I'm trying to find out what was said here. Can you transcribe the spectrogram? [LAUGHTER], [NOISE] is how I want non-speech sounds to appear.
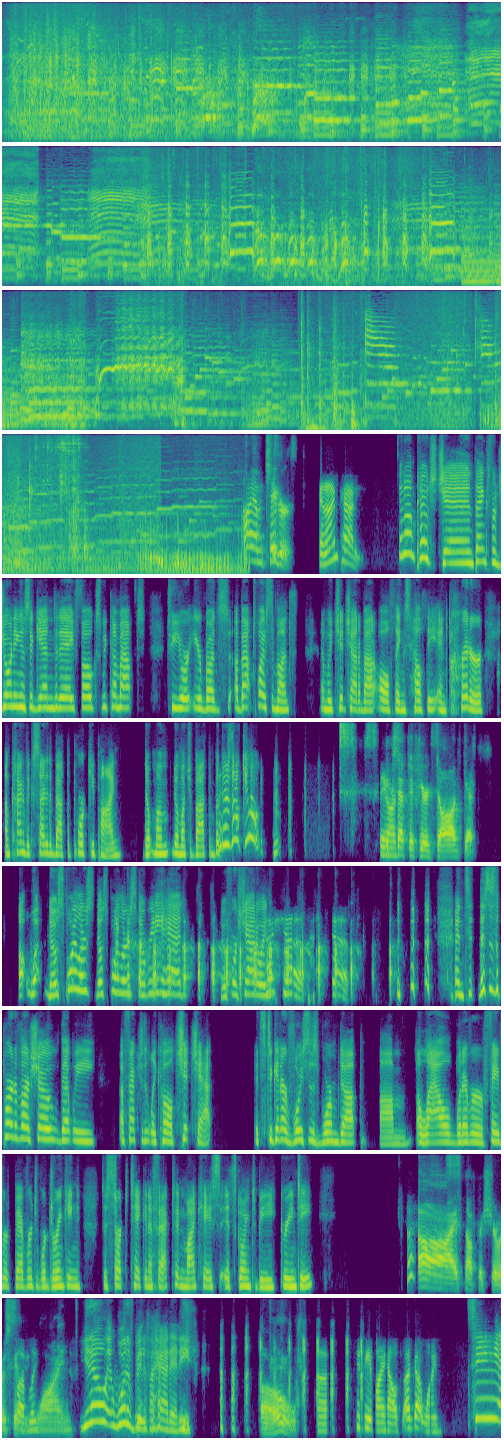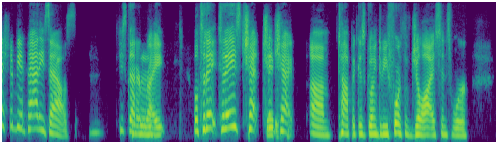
Tigger. And I'm Pati. And I'm Coach Jen. Thanks for joining us again today, folks. We come out to your earbuds about twice a month and we chit chat about all things healthy and critter. I'm kind of excited about the porcupine. Don't m- know much about them, but they're so cute. [LAUGHS] They are. Except if your dog gets. Oh, what? No spoilers. No spoilers. No reading ahead. No foreshadowing. Hush up. Hush up. [LAUGHS] And t- this is the part of our show that we affectionately call chit chat. It's to get our voices warmed up, um, allow whatever favorite beverage we're drinking to start to take an effect. In my case, it's going to be green tea. Oh, I thought for sure it was going to be wine. You know, it would have been if I had any. Oh, uh, should be at my house. I've got wine. See, I should be at Pati's house. She's got Mhm. it right. Well, today today's chat chit chat um, topic is going to be Fourth of July, since we're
